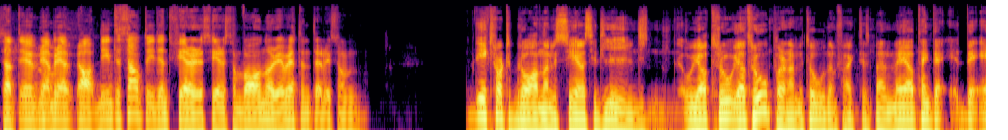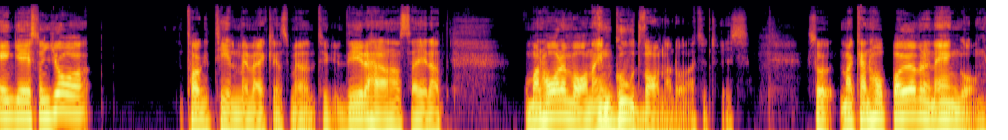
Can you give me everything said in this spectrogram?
så att, jag, ja, det är intressant att identifiera det och se det som vanor. Jag vet inte, liksom, det är klart det är bra att analysera sitt liv. Och jag tror, jag tror på den här metoden faktiskt. Men, men jag tänkte, det är en grej som jag tagit till mig verkligen, som jag tycker, det är det här han säger att om man har en vana, en god vana då naturligtvis, så man kan hoppa över den en gång,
